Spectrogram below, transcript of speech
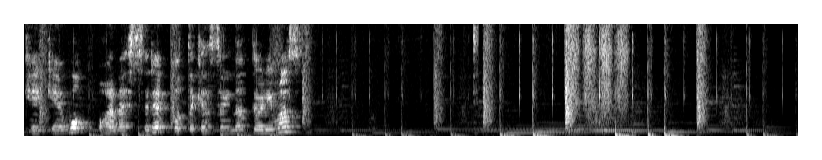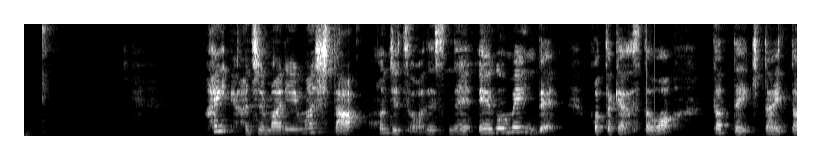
経験をお話しするポッドキャストになっております。はい、始まりました。本日はですね、英語メインでポッドキャストを撮っていきたいと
